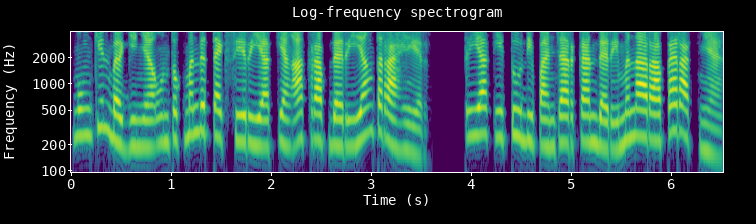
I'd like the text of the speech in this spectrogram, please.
Mungkin baginya untuk mendeteksi riak yang akrab dari yang terakhir. Riak itu dipancarkan dari menara peraknya.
